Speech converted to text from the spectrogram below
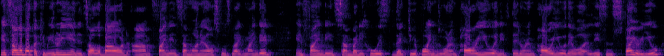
It's all about the community and it's all about um, finding someone else who's like minded and finding somebody who is, like to your point, who's going to empower you. And if they don't empower you, they will at least inspire you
